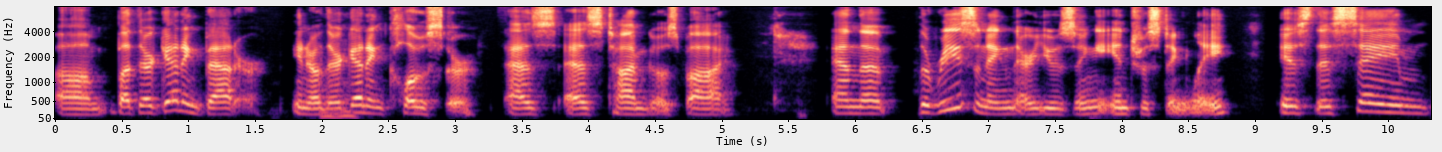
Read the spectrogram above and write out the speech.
Um, but they're getting better. You know, they're mm-hmm. getting closer as as time goes by, and the the reasoning they're using, interestingly, is this same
